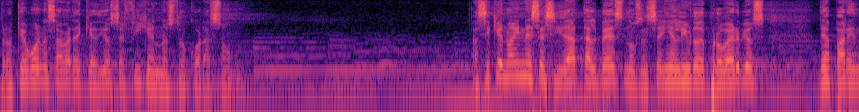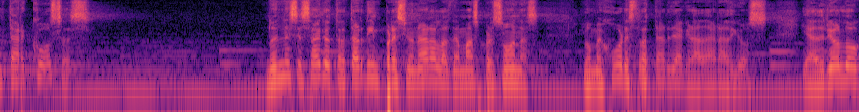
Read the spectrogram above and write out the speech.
pero qué bueno saber de que Dios se fija en nuestro corazón. Así que no hay necesidad, tal vez nos enseña el libro de Proverbios, de aparentar cosas. No es necesario tratar de impresionar a las demás personas. Lo mejor es tratar de agradar a Dios. Y a Dios lo,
